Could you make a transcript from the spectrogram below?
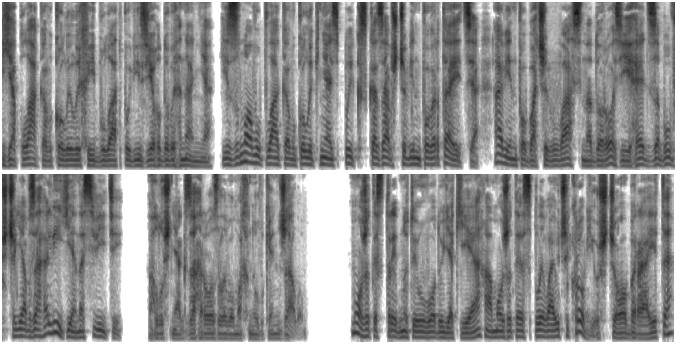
Я плакав, коли лихий Булат повіз його до вигнання, і знову плакав, коли князь Пик сказав, що він повертається, а він побачив вас на дорозі і геть забув, що я взагалі є на світі. Глушняк загрозливо махнув кинджалом. Можете стрибнути у воду, як є, а можете, спливаючи кров'ю, що обираєте?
